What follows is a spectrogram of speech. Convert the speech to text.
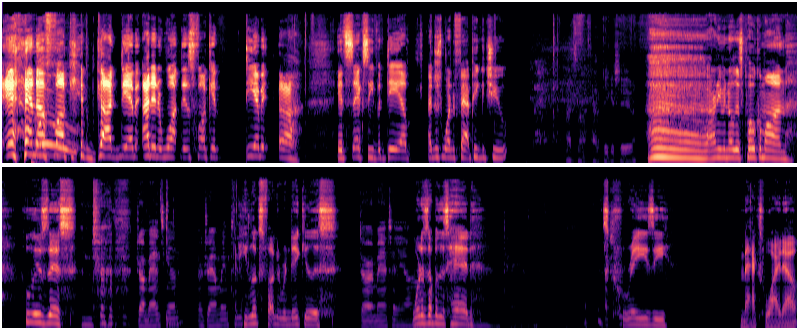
and a Oh. fucking god damn it. I didn't want this fucking damn it. Ugh. It's sexy, but damn. I just wanted fat Pikachu. That's not Fat Pikachu. I don't even know this Pokemon. Who is this? Dramantion or Dramanton? He looks fucking ridiculous. Darmantion. What is up with his head? It's crazy. Max Whiteout.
